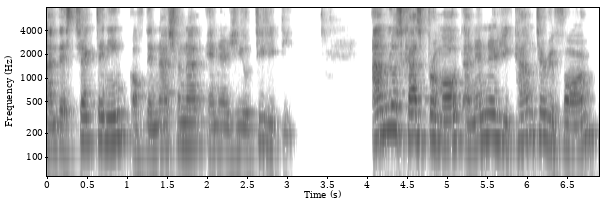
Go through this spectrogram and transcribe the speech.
and the strengthening of the national energy utility. AMLOS has promoted an energy counter reform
